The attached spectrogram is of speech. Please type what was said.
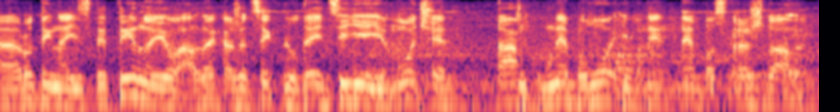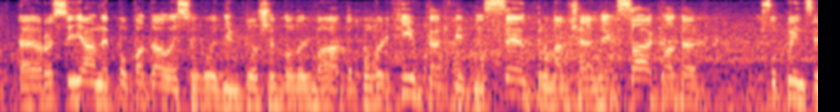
е, родина із дитиною. Але каже, цих людей цієї ночі там не було і вони не постраждали. Е, Росіяни попадали сьогодні по житлових багатоповерхівках, фітнес-центру, навчальних закладах, зупинці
